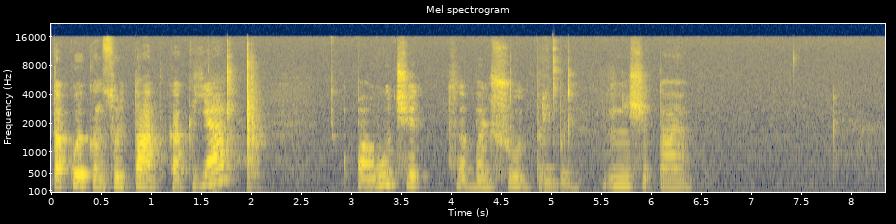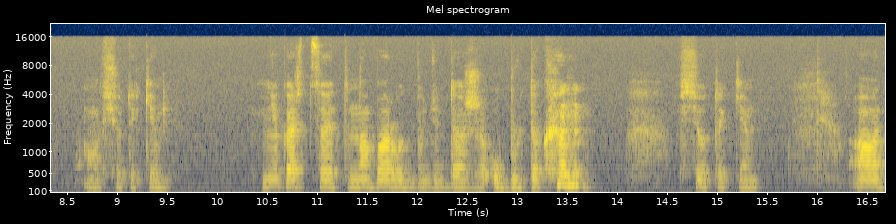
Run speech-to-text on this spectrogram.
такой консультант, как я, получит большую прибыль. Не считаю. А Все-таки, мне кажется, это наоборот будет даже убыток. Все-таки. А,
